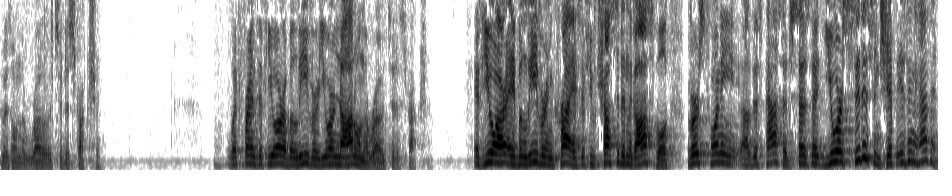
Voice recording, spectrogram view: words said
who is on the road to destruction. But, friends, if you are a believer, you are not on the road to destruction. If you are a believer in Christ, if you've trusted in the gospel, verse 20 of this passage says that your citizenship is in heaven.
